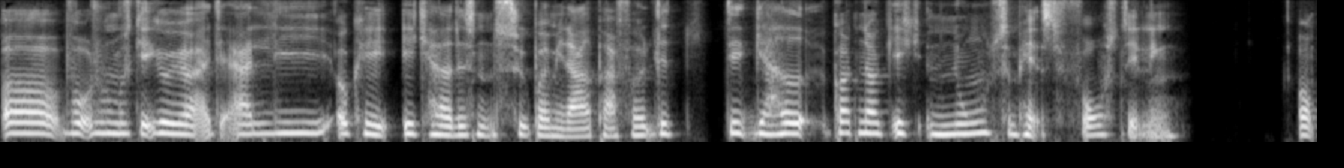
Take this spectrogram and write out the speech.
og hvor du måske kan høre, at jeg er lige, okay, ikke havde det sådan super i mit eget parforhold. Det, det, jeg havde godt nok ikke nogen som helst forestilling om,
